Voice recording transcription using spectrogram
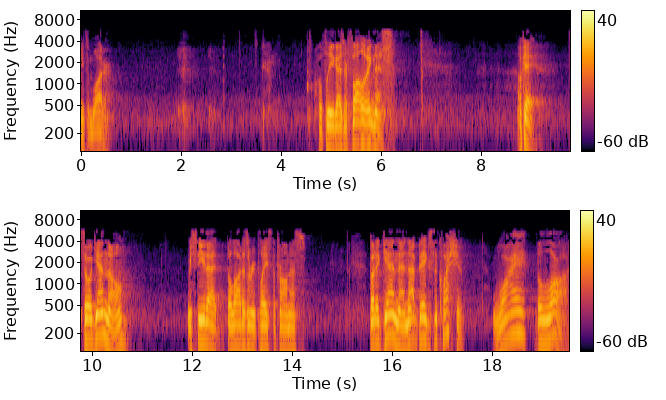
need some water. Hopefully you guys are following this. Okay. So again though, we see that the law doesn't replace the promise. But again then, that begs the question. Why the law?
